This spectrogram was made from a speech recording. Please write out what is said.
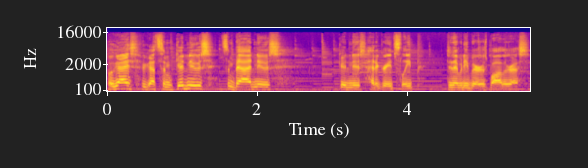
Well guys, we got some good news, some bad news. Good news, had a great sleep. Didn't have any bears bother us.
